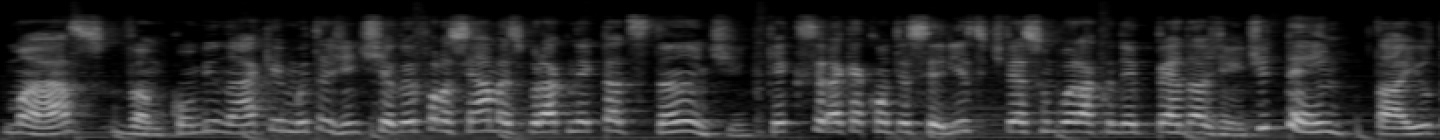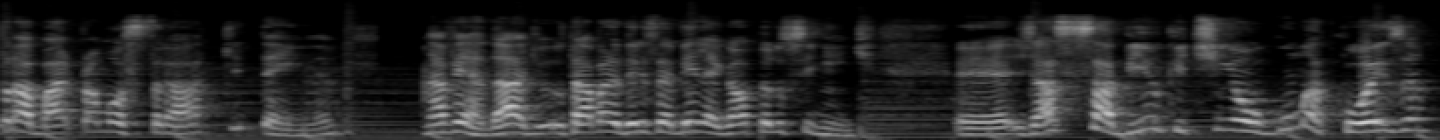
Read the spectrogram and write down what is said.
mas vamos combinar que muita gente chegou e falou assim: ah, mas o buraco negro está distante. O que, que, será que aconteceria se tivesse um buraco negro perto da gente? E tem, tá aí o trabalho para mostrar que tem, né? Na verdade, o trabalho deles é bem legal pelo seguinte: é, já sabiam que tinha alguma coisa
